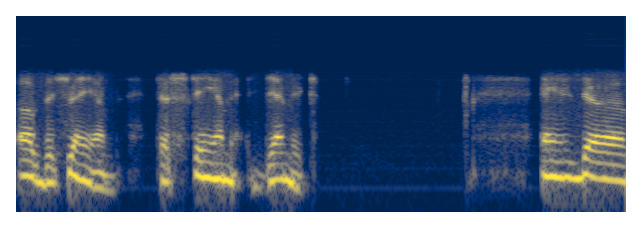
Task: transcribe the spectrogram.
of the sham, the scam demic. And uh,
